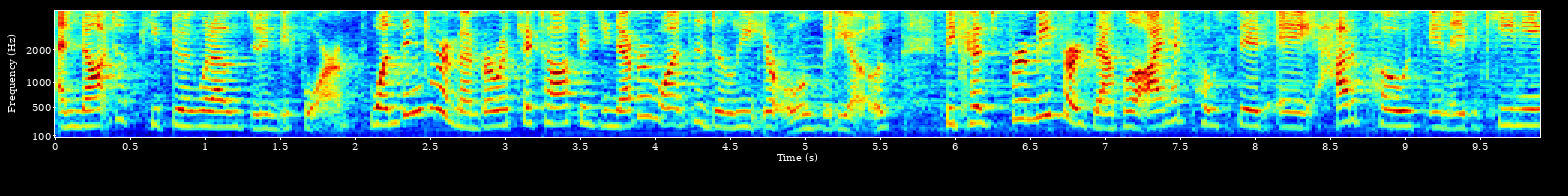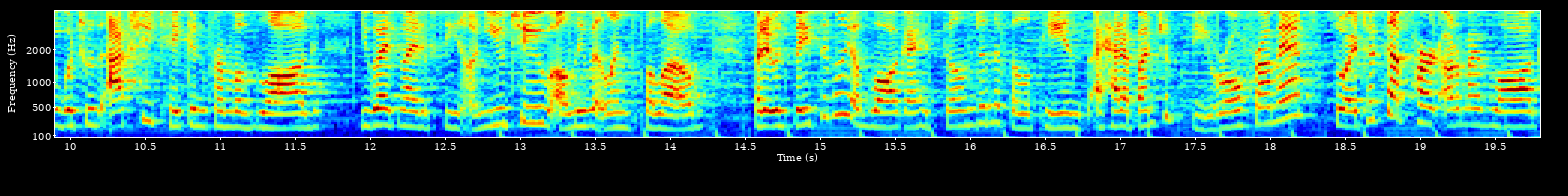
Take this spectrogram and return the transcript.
and not just keep doing what I was doing before. One thing to remember with TikTok is you never want to delete your old videos because for me, for example, I had posted a how to pose in a bikini, which was actually taken from a vlog you guys might have seen on YouTube. I'll leave it linked below. But it was basically a vlog I had filmed in the Philippines. I had a bunch of b-roll from it. So I took that part out of my vlog,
